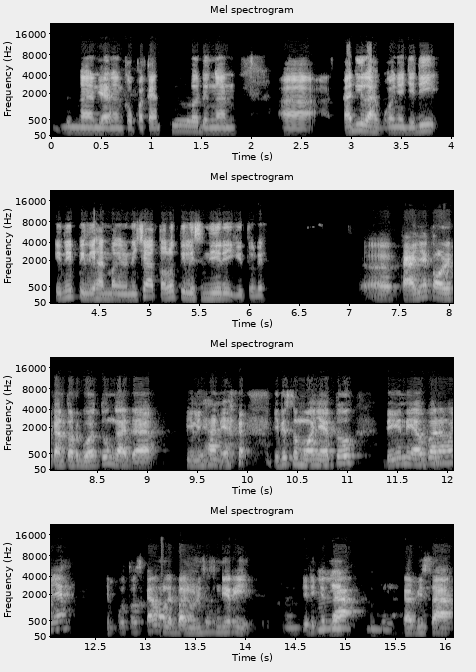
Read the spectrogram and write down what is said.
Dengan Ya. dengan kompetensi lo dengan eh, tadi lah pokoknya. Jadi ini pilihan Bank Indonesia atau lo pilih sendiri gitu, Le? Eh, kayaknya kalau di kantor gue tuh nggak ada pilihan ya. Jadi semuanya itu di ini apa namanya diputuskan oleh Bank Indonesia sendiri. Jadi kita nggak bisa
